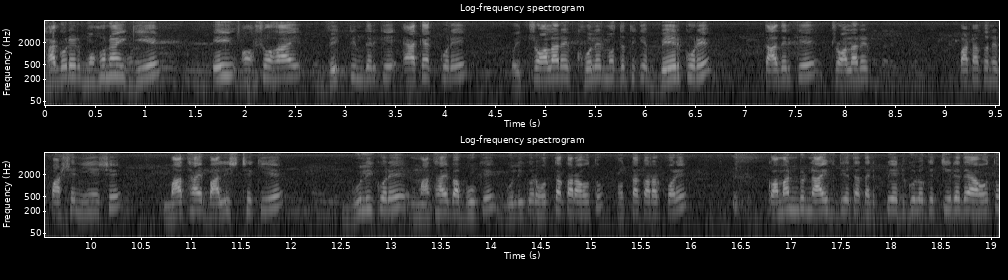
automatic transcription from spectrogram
সাগরের মোহনায় গিয়ে এই অসহায় ভিকটিমদেরকে এক এক করে ওই ট্রলারের খোলের মধ্যে থেকে বের করে তাদেরকে ট্রলারের পাটাতনের পাশে নিয়ে এসে মাথায় বালিশ ঠেকিয়ে গুলি করে, মাথায় বা বুকে গুলি করে হত্যা করা হতো। হত্যা করার পরে কমান্ডো নাইফ দিয়ে তাদের পেটগুলোকে চিরে দেওয়া হতো।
